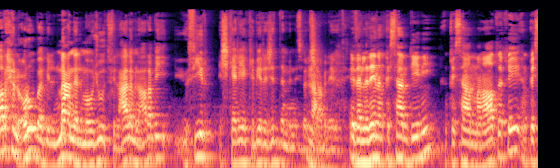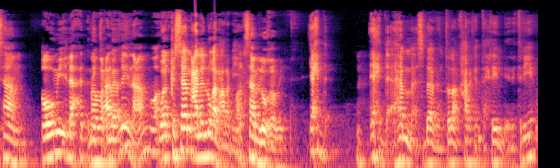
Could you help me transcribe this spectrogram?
طرح العروبة بالمعنى الموجود في العالم العربي يثير إشكالية كبيرة جدا بالنسبة نعم. للشعب الاريتري اذا لدينا انقسام ديني انقسام مناطقي انقسام قومي إلى حد ما هو. عرقي نعم. و- وانقسام على اللغة العربية. وانقسام لغوي. احدى إحدى أهم أسباب انطلاق حركة التحرير الإريترية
